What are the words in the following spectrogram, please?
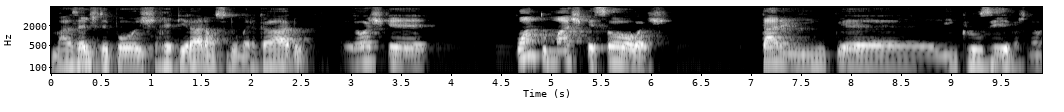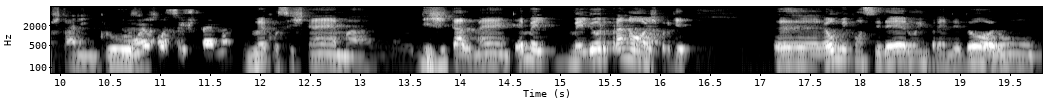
mas eles depois retiraram-se do mercado. Eu acho que quanto mais pessoas estarem é, inclusivas, né, estarem inclusas no ecossistema, no ecossistema digitalmente, é me melhor para nós, porque uh, eu me considero um empreendedor, um,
